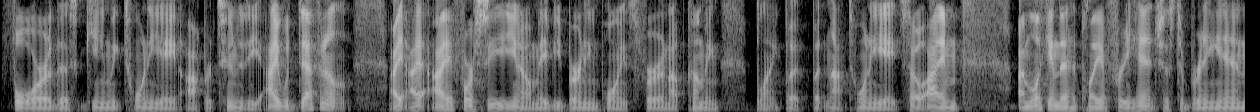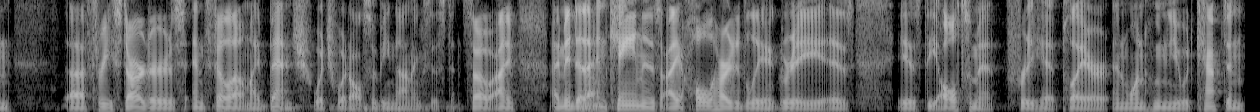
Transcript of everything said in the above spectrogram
for this game week 28 opportunity. I would definitely I, I, I foresee, you know, maybe burning points for an upcoming blank, but but not 28. So I'm I'm looking to play a free hit just to bring in uh, three starters and fill out my bench, which would also be non-existent. So I I'm into that. And Kane is I wholeheartedly agree is is the ultimate free hit player and one whom you would captain.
